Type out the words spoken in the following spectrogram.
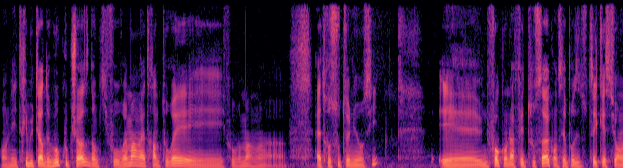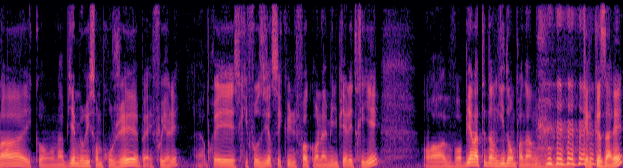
On est tributaire de beaucoup de choses, donc il faut vraiment être entouré et il faut vraiment euh, être soutenu aussi. Et une fois qu'on a fait tout ça, qu'on s'est posé toutes ces questions-là et qu'on a bien mûri son projet, ben, il faut y aller. Après, ce qu'il faut se dire, c'est qu'une fois qu'on a mis le pied à l'étrier, on va avoir bien la tête dans le guidon pendant quelques années.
